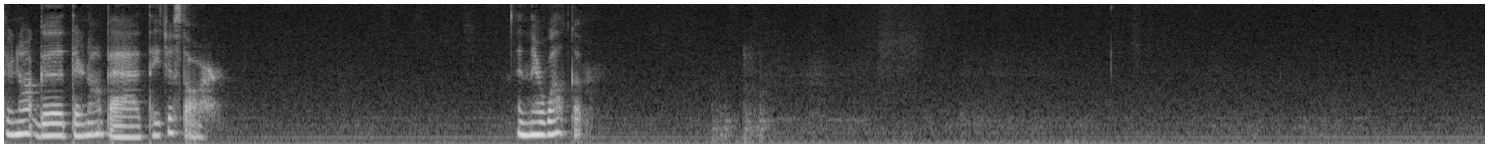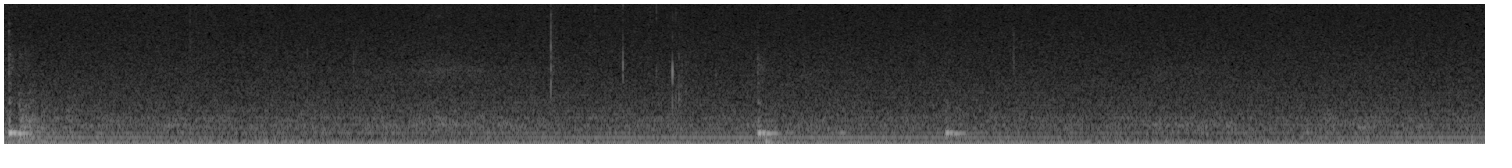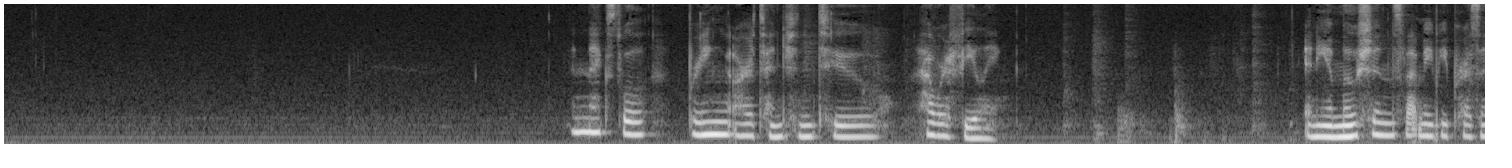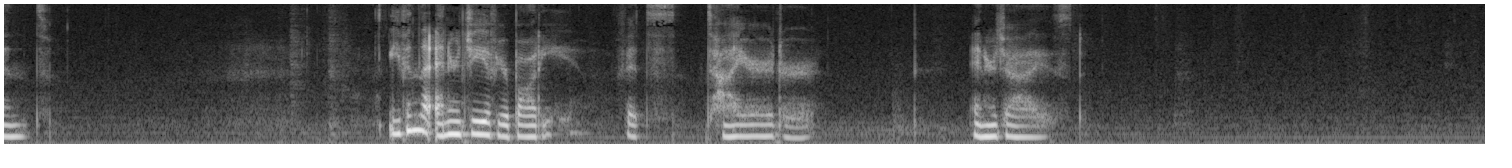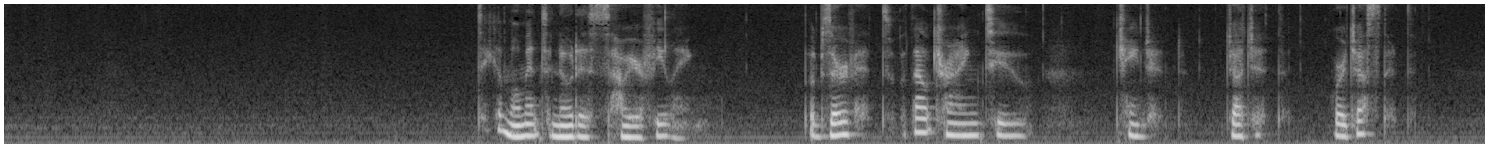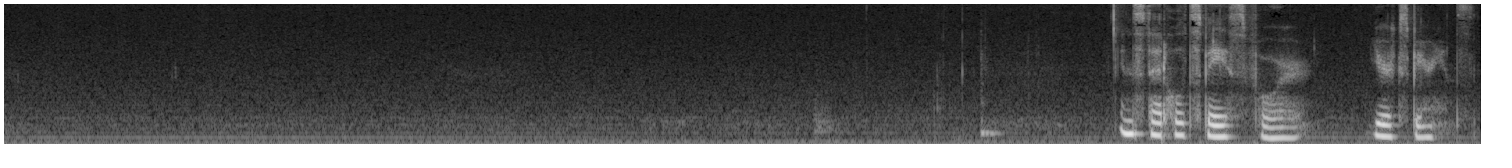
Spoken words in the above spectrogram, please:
They're not good, they're not bad, they just are. And they're welcome. Next, we'll bring our attention to how we're feeling. Any emotions that may be present. Even the energy of your body, if it's tired or energized. A moment to notice how you're feeling. Observe it without trying to change it, judge it, or adjust it. Instead, hold space for your experience.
